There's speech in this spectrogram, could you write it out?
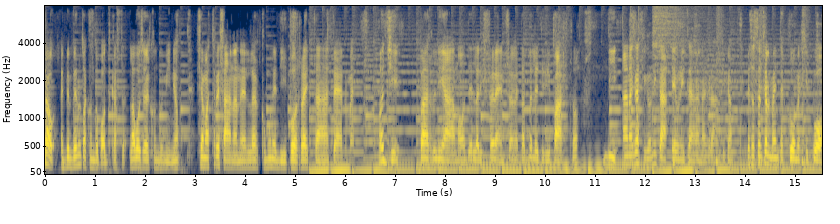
Ciao e benvenuto a Condo Podcast, la voce del condominio. Siamo a Tresana, nel comune di Porretta Terme. Oggi parliamo della differenza nelle tabelle di riparto di anagrafica unità e unità anagrafica e sostanzialmente come si può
